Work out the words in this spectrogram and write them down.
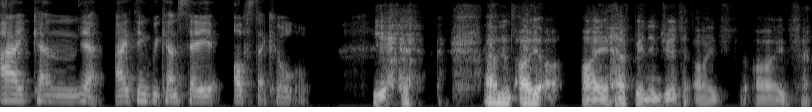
I can, yeah, I think we can say obstacle. Yeah, um, I I have been injured. I've I've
